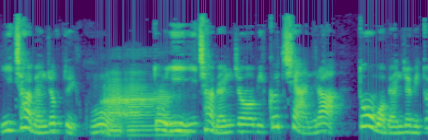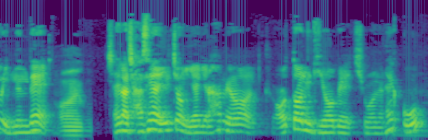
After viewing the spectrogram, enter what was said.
2차 면접도 있고 아, 아. 또이 2차 면접이 끝이 아니라 또 뭐 면접이 또 있는데 아이고. 제가 자세한 일정 이야기를 하면 그 어떤 기업에 지원을 했고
